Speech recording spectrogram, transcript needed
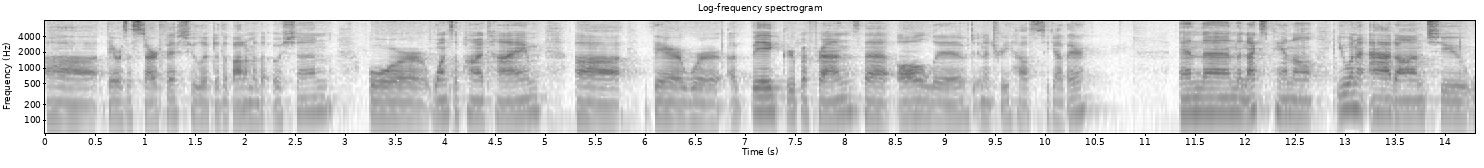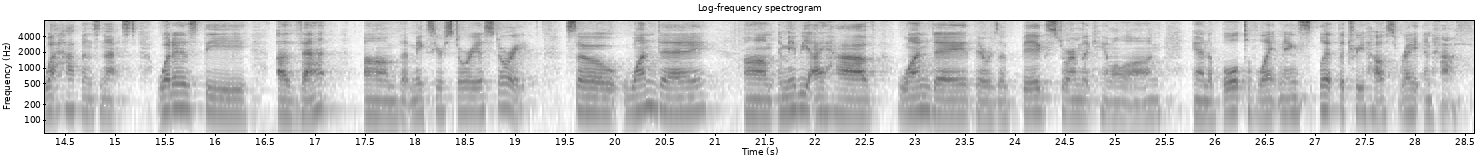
uh, there was a starfish who lived at the bottom of the ocean, or once upon a time, uh, there were a big group of friends that all lived in a treehouse together. And then the next panel, you want to add on to what happens next. What is the event um, that makes your story a story? So one day, um, and maybe I have one day there was a big storm that came along and a bolt of lightning split the treehouse right in half.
